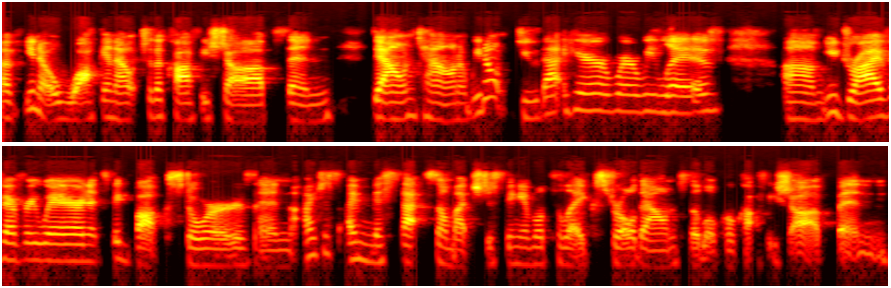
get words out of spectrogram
of you know walking out to the coffee shops and downtown and we don't do that here where we live. Um, you drive everywhere and it's big box stores and I just I miss that so much just being able to like stroll down to the local coffee shop and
